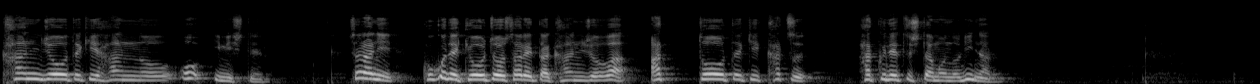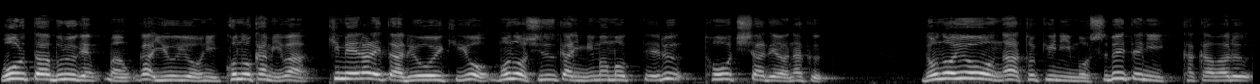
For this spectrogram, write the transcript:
感情的反応を意味している。さらにここで強調された感情は圧倒的かつ白熱したものになる。ウォルター・ブルーゲンマンが言うようにこの神は決められた領域を物静かに見守っている統治者ではなくどのような時にも全てに関わる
